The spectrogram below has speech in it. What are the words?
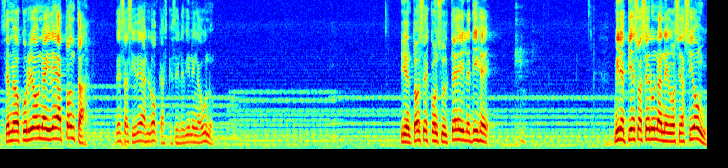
se me ocurrió una idea tonta, de esas ideas locas que se le vienen a uno. Y entonces consulté y les dije, Miren, pienso hacer una negociación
